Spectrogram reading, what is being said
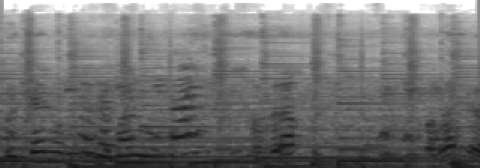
Pagkan itu ada manu. Berapa? Berapa?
